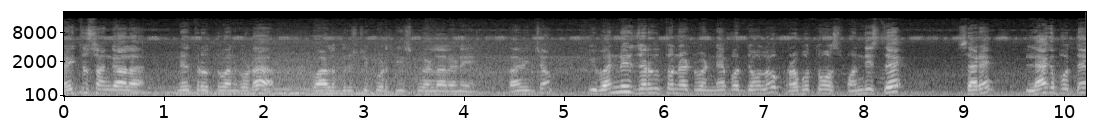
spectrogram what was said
రైతు సంఘాల నేతృత్వాన్ని కూడా వాళ్ళ దృష్టికి కూడా తీసుకువెళ్ళాలని భావించాం. ఇవన్నీ జరుగుతున్నటువంటి నేపథ్యంలో ప్రభుత్వం స్పందిస్తే సరే లేకపోతే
